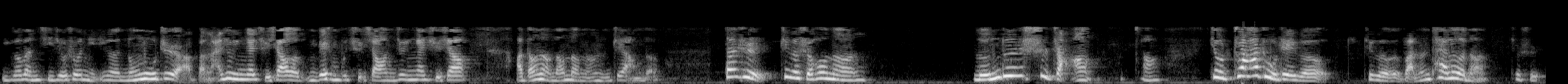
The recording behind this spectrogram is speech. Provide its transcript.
一个问题，就是说你这个农奴制啊，本来就应该取消的，你为什么不取消？你就应该取消啊，等等等等等等这样的。但是这个时候呢，伦敦市长啊，就抓住这个这个瓦伦泰勒呢，就是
